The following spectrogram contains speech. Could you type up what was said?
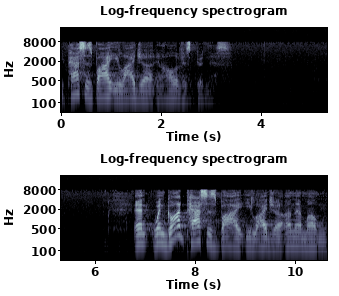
He passes by Elijah in all of his goodness. And when God passes by Elijah on that mountain,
